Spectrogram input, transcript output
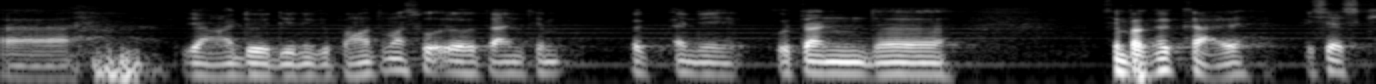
uh, yang ada di negeri Pahang termasuk hutan ini hutan uh, simpan kekal HSK.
